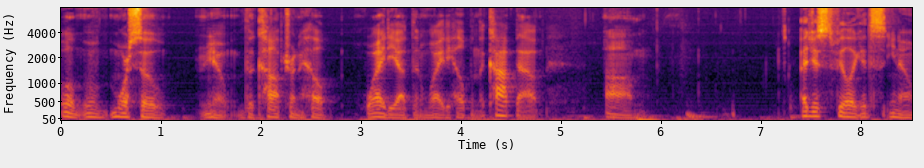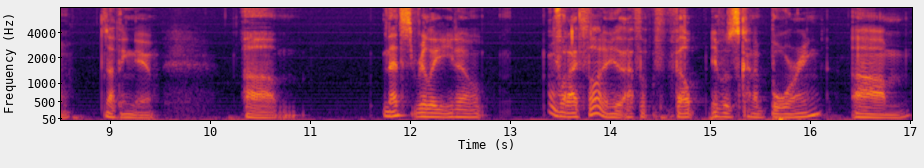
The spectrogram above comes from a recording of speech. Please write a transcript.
well, more so, you know, the cop trying to help Whitey out than Whitey helping the cop out. Um, I just feel like it's you know nothing new. Um, that's really you know what I thought. I I felt it was kind of boring. Um,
